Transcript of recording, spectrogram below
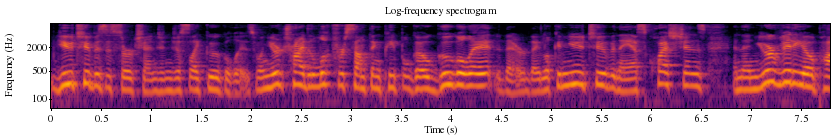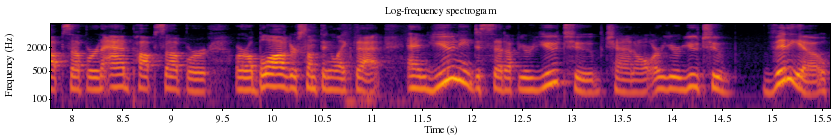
YouTube is a search engine just like Google is. When you're trying to look for something, people go Google it, they they look in YouTube and they ask questions, and then your video pops up or an ad pops up or, or a blog or something like that. And you need to set up your YouTube channel or your YouTube video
